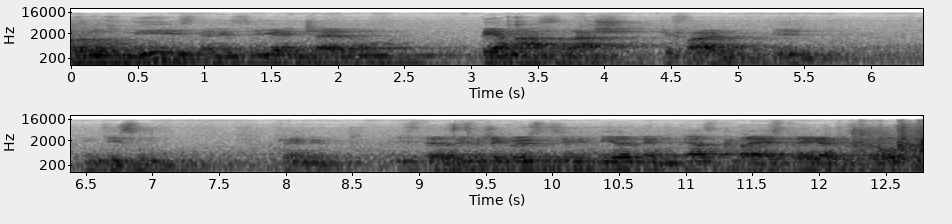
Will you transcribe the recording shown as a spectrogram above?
Aber noch nie ist eine Siegerentscheidung dermaßen rasch gefallen wie in diesem Gremium. Also ich begrüßen Sie mit mir den ersten Preisträger des großen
